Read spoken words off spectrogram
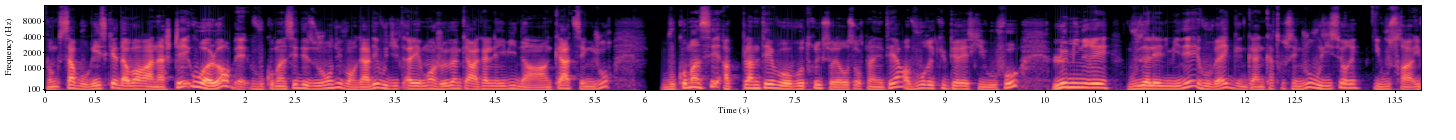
Donc ça, vous risquez d'avoir à en acheter. Ou alors, ben, vous commencez dès aujourd'hui. Vous regardez, vous dites, allez, moi, je veux un Caracal Navy dans 4-5 jours. Vous commencez à planter vos, trucs sur les ressources planétaires, vous récupérez ce qu'il vous faut, le minerai, vous allez éliminer, et vous verrez qu'en 4 ou 5 jours, vous y serez. Il vous, sera, il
